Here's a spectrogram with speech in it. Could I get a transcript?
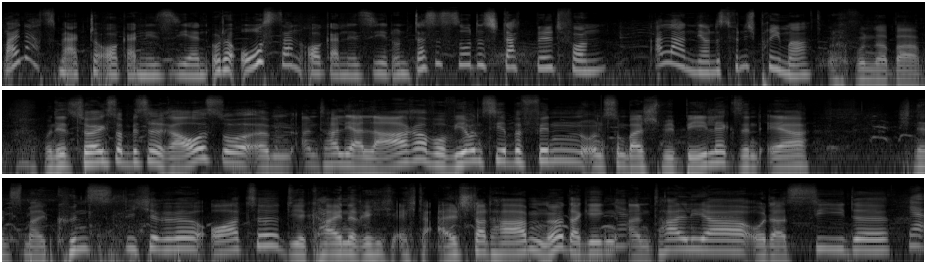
Weihnachtsmärkte organisieren oder Ostern organisieren. Und das ist so das Stadtbild von Alanya und das finde ich prima. Ach, wunderbar. Und jetzt höre ich so ein bisschen raus, so ähm, Antalya Lara, wo wir uns hier befinden und zum Beispiel Belek sind eher ich nenne es mal künstlichere Orte, die keine richtig echte Altstadt haben. Ne? Dagegen Ja. Antalya oder Side Ja.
